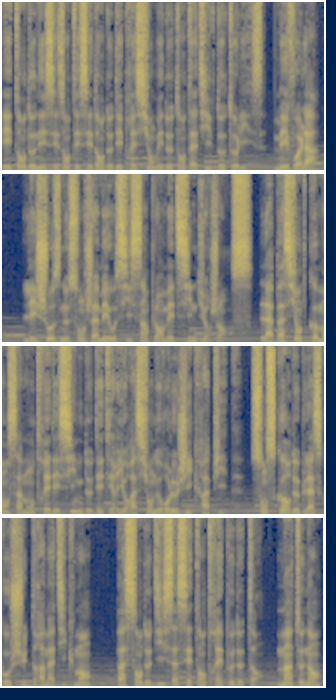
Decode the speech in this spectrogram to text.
étant donné ses antécédents de dépression et de tentatives d'autolyse. Mais voilà, les choses ne sont jamais aussi simples en médecine d'urgence. La patiente commence à montrer des signes de détérioration neurologique rapide. Son score de Glasgow chute dramatiquement, passant de 10 à 7 en très peu de temps. Maintenant,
